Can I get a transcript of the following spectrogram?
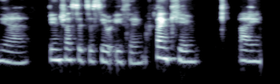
Yeah. Be interested to see what you think. Thank you. Bye.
